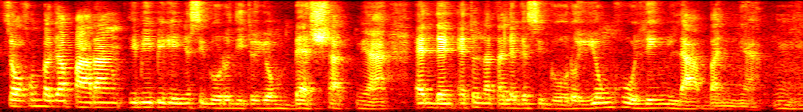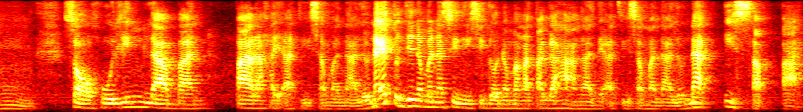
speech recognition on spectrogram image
so kumbaga parang ibibigay niya siguro dito yung best shot niya and then eto na talaga siguro yung huling laban niya Mhm. so huling laban para kay Atisa Manalo. Na ito din naman na sinisigaw ng mga tagahanga ni Atisa Manalo na isa pa.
